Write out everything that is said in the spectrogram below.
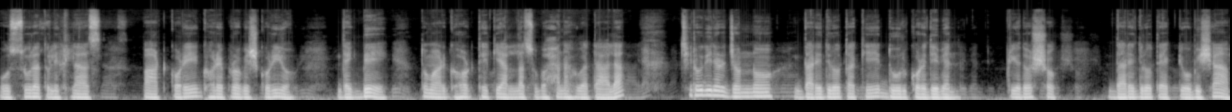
ও সুরাতুল ইখলাস পাঠ করে ঘরে প্রবেশ করিও। দেখবে তোমার ঘর থেকে আল্লাহ সুবাহানা হুয়া তালা চিরদিনের জন্য দারিদ্রতাকে দূর করে দেবেন। প্রিয় দর্শক, দারিদ্রতা একটি অভিশাপ।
